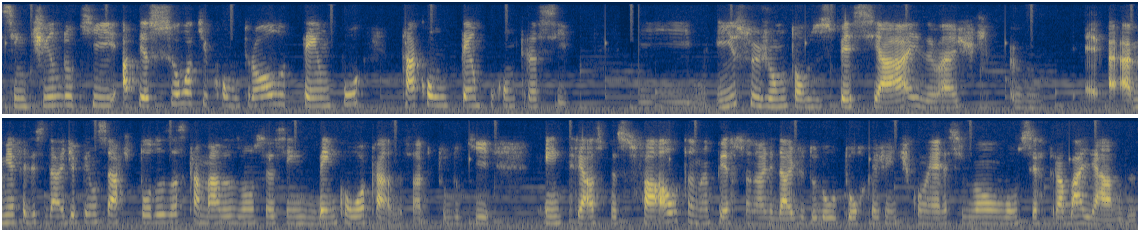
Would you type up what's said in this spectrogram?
sentindo que a pessoa que controla o tempo tá com o tempo contra si. E isso junto aos especiais, eu acho que é, a minha felicidade é pensar que todas as camadas vão ser assim bem colocadas, sabe? Tudo que entre aspas, falta na personalidade do doutor que a gente conhece vão, vão ser trabalhados.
